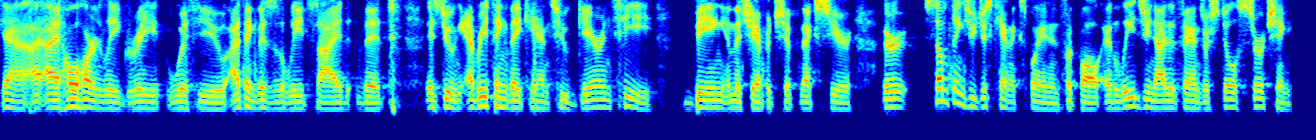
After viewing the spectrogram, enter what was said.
Yeah, I, I, wholeheartedly agree with you. I think this is a Leeds side that is doing everything they can to guarantee being in the championship next year. There are some things you just can't explain in football, and Leeds United fans are still searching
